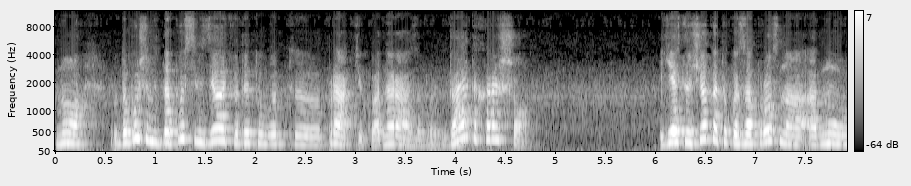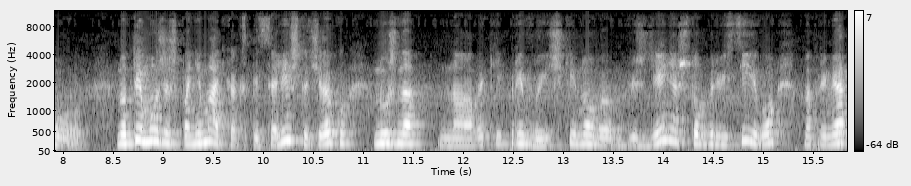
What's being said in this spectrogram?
но, допустим, допустим, сделать вот эту вот э, практику одноразовую. Да, это хорошо. Если у человека только запрос на одну но ты можешь понимать как специалист, что человеку нужно навыки, привычки, новые убеждения, чтобы привести его, например,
